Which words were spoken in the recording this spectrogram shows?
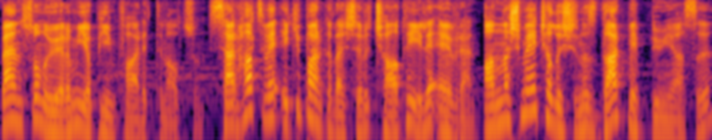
Ben son uyarımı yapayım Fahrettin Altun. Serhat ve ekip arkadaşları Çağatay ile Evren. Anlaşmaya çalıştığınız dark web dünyası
